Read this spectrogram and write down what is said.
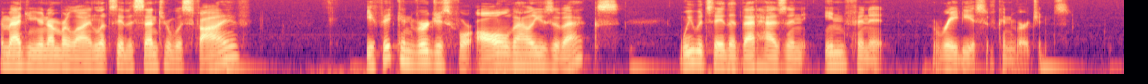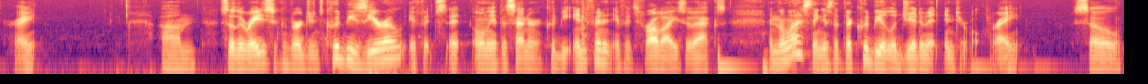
imagine your number line. Let's say the center was 5. If it converges for all values of x, we would say that that has an infinite radius of convergence, right? Um, so the radius of convergence could be zero if it's only at the center. It could be infinite if it's for all values of x. And the last thing is that there could be a legitimate interval, right? So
